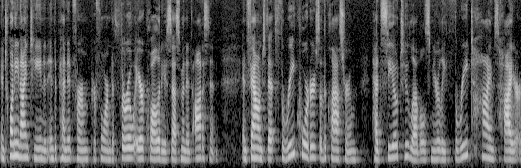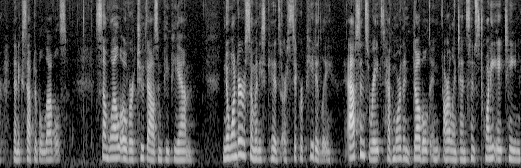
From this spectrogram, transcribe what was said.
In 2019, an independent firm performed a thorough air quality assessment at Ottoson and found that three quarters of the classroom had CO2 levels nearly three times higher than acceptable levels, some well over 2,000 ppm. No wonder so many kids are sick repeatedly. Absence rates have more than doubled in Arlington since 2018,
